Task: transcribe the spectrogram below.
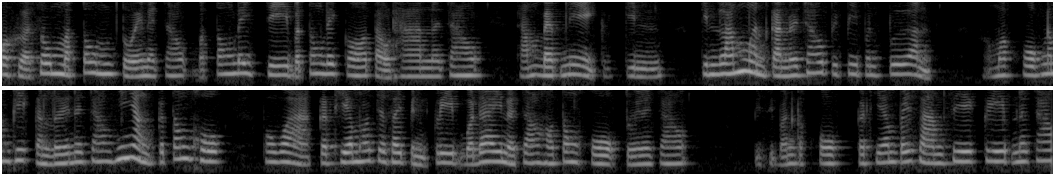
มะเขือส้มมาต้มตัวนะเจ้าบ่ต้องได้จีบ่ต้องได้กอเต่าทานนะเจ้าทำแบบนี้ก็กินกินล้ำเหมือนกันนะเจ้าปีปีเปื่อนเปื่อนๆ เอามาโขลกน้ำพริกกันเลยนะเจ้านี่ยังก็ต้องโขลกเพราะว่ากระเทียมเขาจะใส่เป็นกลีบบ่ได้นะเจ้าเขาต้องโขลกตัวนะเจ้าปิสิบันก็โขลกกระเทียมไปสามสี่กลีบนะเจ้า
